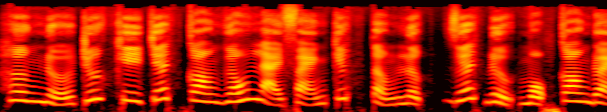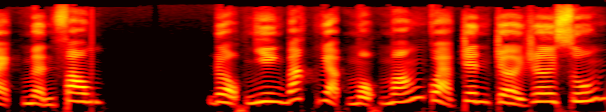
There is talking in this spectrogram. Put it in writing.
hơn nữa trước khi chết con gấu lại phản kích tận lực, giết được một con đoạt mệnh phong. Đột nhiên bắt gặp một món quà trên trời rơi xuống.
